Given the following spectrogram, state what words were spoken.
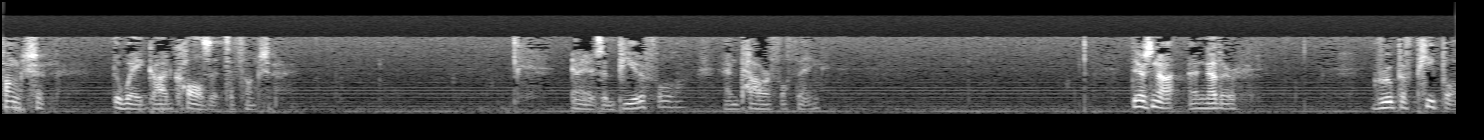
function the way God calls it to function. And it is a beautiful and powerful thing. There's not another group of people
